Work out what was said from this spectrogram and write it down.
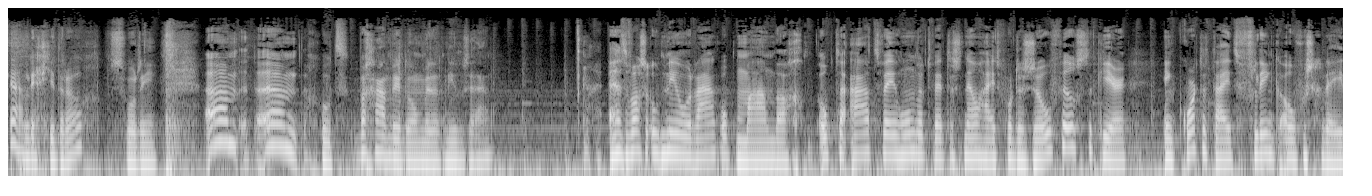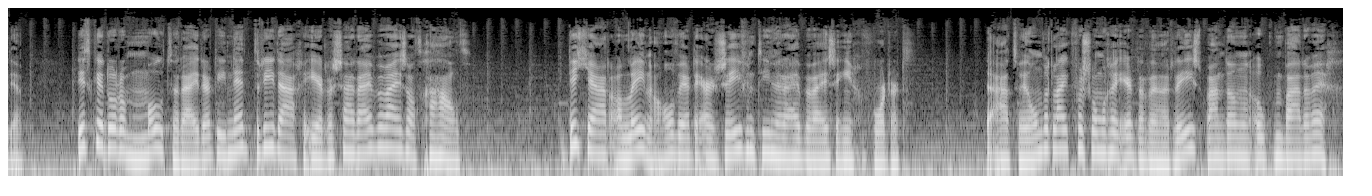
Ja, lig je droog. Sorry. Um, um, goed, we gaan weer door met het nieuws aan. Het was opnieuw raak op maandag. Op de A200 werd de snelheid voor de zoveelste keer in korte tijd flink overschreden. Dit keer door een motorrijder die net drie dagen eerder zijn rijbewijs had gehaald. Dit jaar alleen al werden er 17 rijbewijzen ingevorderd. De A200 lijkt voor sommigen eerder een racebaan dan een openbare weg.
